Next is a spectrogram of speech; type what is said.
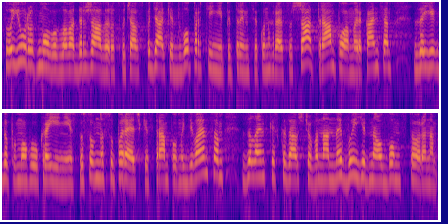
Свою розмову глава держави розпочав з подяки двопартійній підтримці Конгресу США Трампу, американцям за їх допомогу Україні. І стосовно суперечки з Трампом і Дівенсом, Зеленський сказав, що вона невигідна обом сторонам.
